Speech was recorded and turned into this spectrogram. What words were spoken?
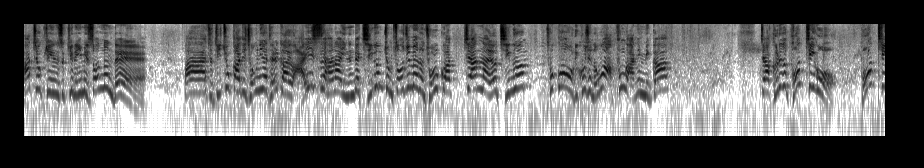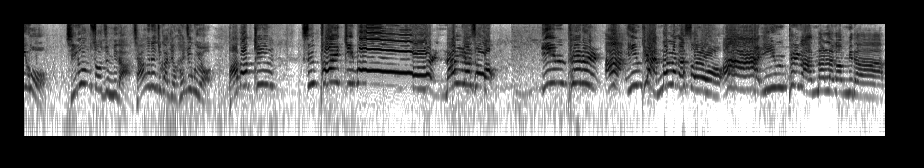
아초킹 스킬은 이미 썼는데 아 저 뒤쪽까지 정리가 될까요? 아이스 하나 있는데 지금 좀 써주면은 좋을 것 같지 않나요? 지금? 속고 리코시 너무 아픈 거 아닙니까? 자 그래도 버티고 버티고 지금 써줍니다. 장은혜주까지 해주고요. 바바킹 스파이키볼! 날려서 임페를 아 임페 안 날라갔어요. 아 임페가 안 날라갑니다.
